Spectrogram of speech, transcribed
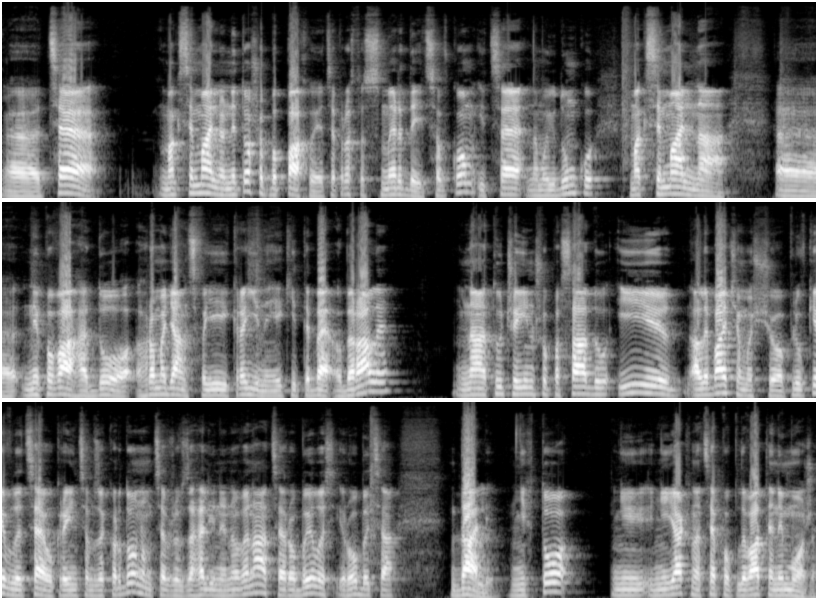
Е, Це максимально не то, що попахує, це просто смердить совком, і це, на мою думку, максимальна е, неповага до громадян своєї країни, які тебе обирали на ту чи іншу посаду. І, але бачимо, що плювки в лице українцям за кордоном це вже взагалі не новина, це робилось і робиться далі. Ніхто ні, ніяк на це попливати не може.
